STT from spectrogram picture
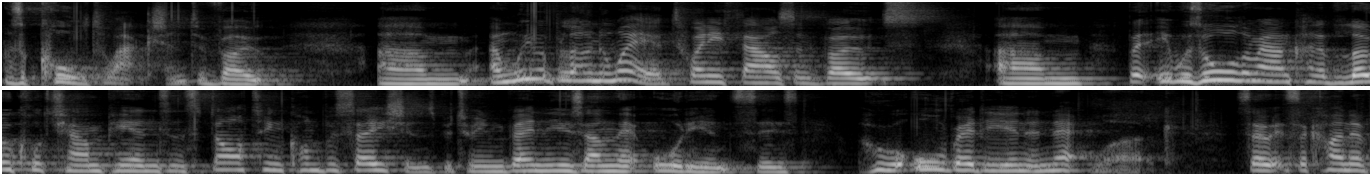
as a call to action to vote. Um, and we were blown away at 20,000 votes. Um, but it was all around kind of local champions and starting conversations between venues and their audiences who are already in a network. So it's a kind of,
